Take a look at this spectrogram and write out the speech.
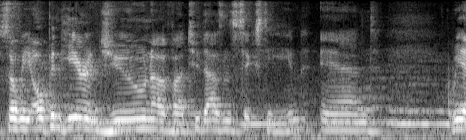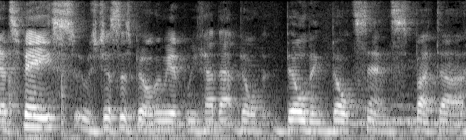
so we opened here in June of uh, 2016, and we had space. It was just this building. We had, we've had that build, building built since, but uh,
